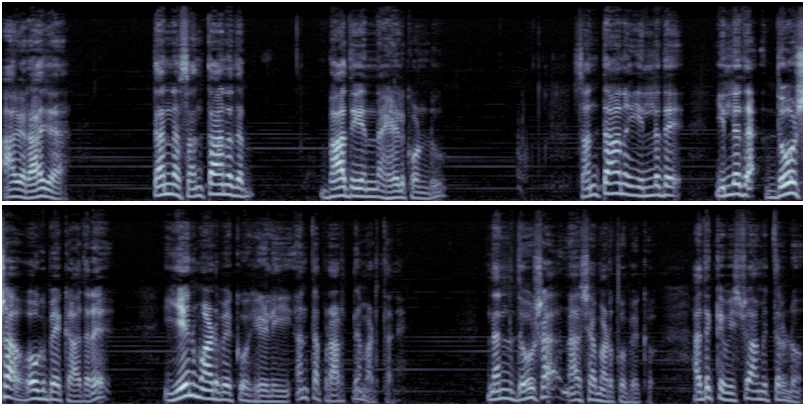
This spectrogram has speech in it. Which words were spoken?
ಆಗ ರಾಜ, ತನ್ನ ಸಂತಾನದ ಬಾಧೆಯನ್ನು ಹೇಳಿಕೊಂಡು, ಸಂತಾನ ಇಲ್ಲದೆ, ಇಲ್ಲದ ದೋಷ ಹೋಗಬೇಕಾದರೆ ಏನು ಮಾಡಬೇಕು ಹೇಳಿ ಅಂತ ಪ್ರಾರ್ಥನೆ ಮಾಡ್ತಾನೆ. ನನ್ನ ದೋಷ ನಾಶ ಮಾಡ್ಕೋಬೇಕು. ಅದಕ್ಕೆ ವಿಶ್ವಾಮಿತ್ರನು,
